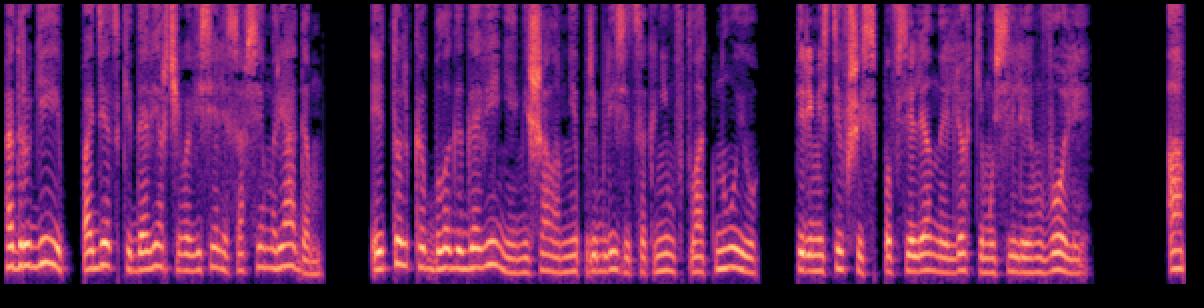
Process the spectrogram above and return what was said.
А другие по-детски доверчиво висели совсем рядом, и только благоговение мешало мне приблизиться к ним вплотную, переместившись по вселенной легким усилием воли. А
